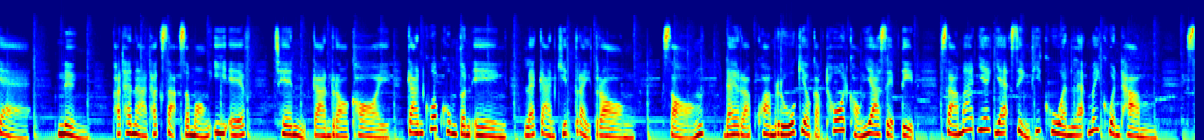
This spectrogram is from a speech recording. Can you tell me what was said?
แก่ 1. พัฒนาทักษะสมอง EF เช่น การรอคอย การควบคุมตนเอง และการคิดไตร่ตรอง 2. ได้รับความรู้เกี่ยวกับโทษของยาเสพติด สามารถแยกแยะสิ่งที่ควรและไม่ควรทำ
